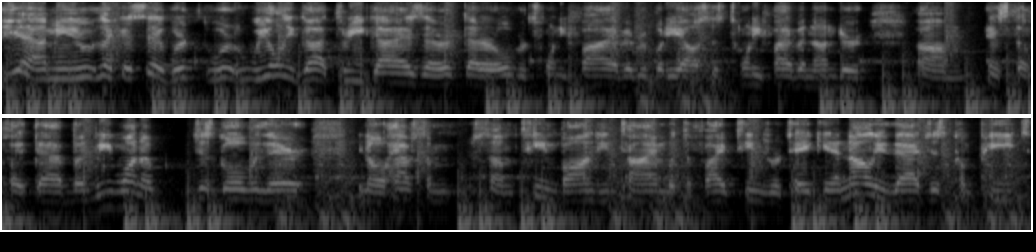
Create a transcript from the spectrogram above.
Yeah, I mean, like I said, we're, we're we only got three guys that are that are over 25. Everybody else is 25 and under, um, and stuff like that. But we want to just go over there, you know, have some some team bonding time with the five teams we're taking, and not only that, just compete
